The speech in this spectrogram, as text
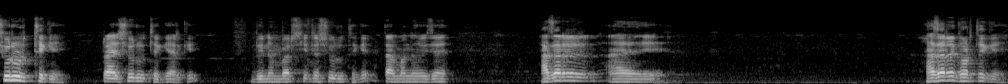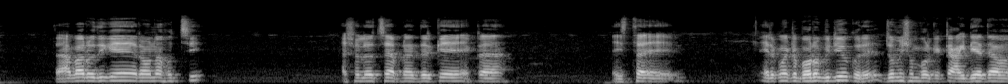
শুরুর থেকে, প্রায় শুরু থেকে আর কি। দুই নম্বর সিটের শুরু থেকে, তার মানে ওই যে হাজারের হাজারের ঘর থেকে। তা আবার ওদিকে রওনা হচ্ছি। আসলে হচ্ছে আপনাদেরকে একটা স্থায়ী এরকম একটা বড় ভিডিও করে জমি সম্পর্কে একটা আইডিয়া দেওয়া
